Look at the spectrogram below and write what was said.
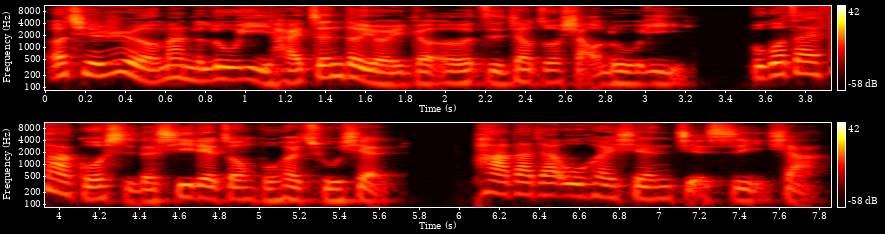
而且日耳曼的路易还真的有一个儿子叫做小路易。不过在法国史的系列中不会出现，怕大家误会，先解释一下。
